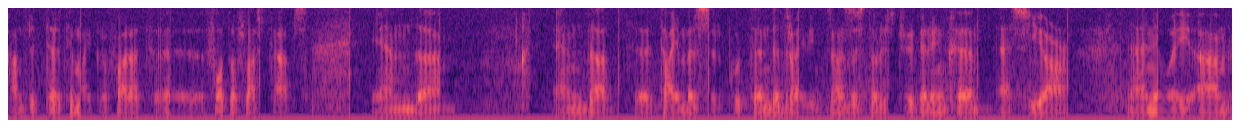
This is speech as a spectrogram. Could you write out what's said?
130 microfarad uh, photo flash caps and um, and that uh, timer circuit and the driving transistor is triggering um, SCR anyway um,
